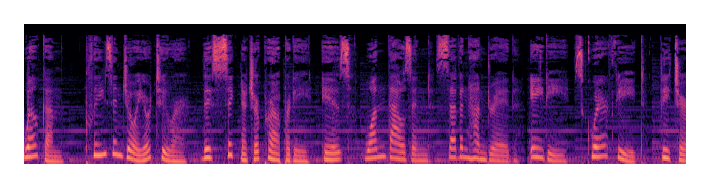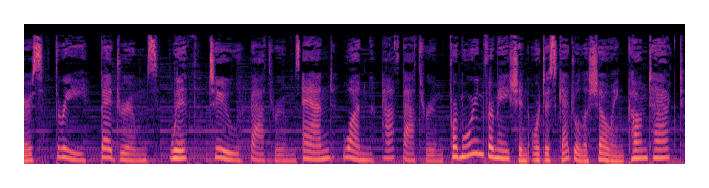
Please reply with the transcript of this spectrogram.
Welcome. Please enjoy your tour. This signature property is 1,780 square feet. Features three bedrooms with two bathrooms and one half bathroom. For more information or to schedule a showing, contact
